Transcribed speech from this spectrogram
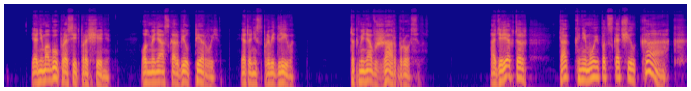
— «я не могу просить прощения. Он меня оскорбил первый. Это несправедливо». Так меня в жар бросило. А директор так к нему и подскочил. «Как?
